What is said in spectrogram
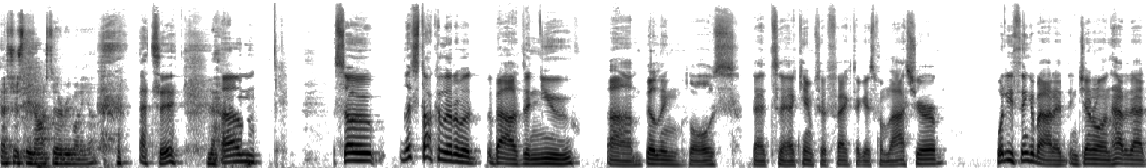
that's just be nice to everybody else. that's it. No. Um, so let's talk a little bit about the new um, building laws that uh, came to effect, I guess, from last year. What do you think about it in general, and how did that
